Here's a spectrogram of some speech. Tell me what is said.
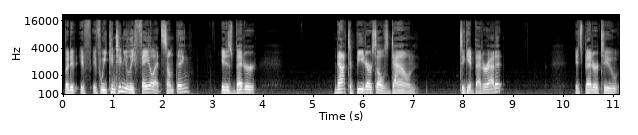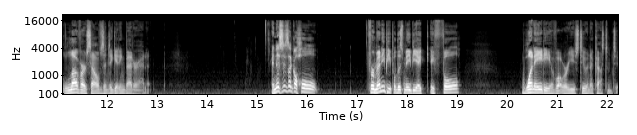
But if, if, if we continually fail at something, it is better not to beat ourselves down to get better at it it's better to love ourselves into getting better at it. And this is like a whole, for many people, this may be a, a full 180 of what we're used to and accustomed to.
